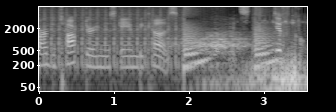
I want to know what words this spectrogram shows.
Hard to talk during this game because it's difficult.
